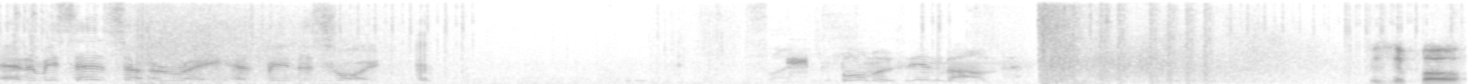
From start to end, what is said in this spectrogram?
Enemy sensor array has been destroyed. Bombers inbound. Is it Poe?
